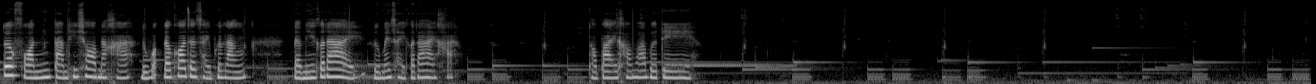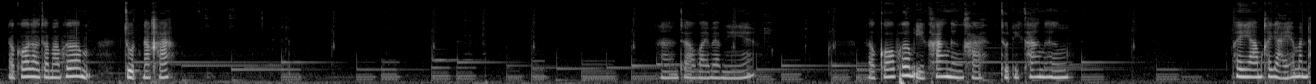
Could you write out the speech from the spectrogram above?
เลือกฟอนต์ตามที่ชอบนะคะ หรือว่าแล้วก็จะใส่พื้นหลังแบบนี้ก็ได้ หรือไม่ใส่ก็ได้ค่ะ ต่อไปคำว่า Birthday แล้วก็เราจะมาเพิ่มจุดนะคะ ก็เพิ่มอีกข้างหนึ่งค่ะ จุดอีกข้างหนึ่ง พยายามขยายให้มันเ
